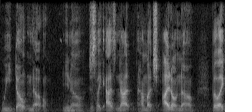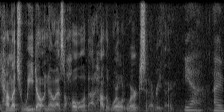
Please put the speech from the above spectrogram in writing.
we don't know. You Mhm. know, just like as not how much I don't know, but like how much we don't know as a whole about how the world works and everything. Yeah, I.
